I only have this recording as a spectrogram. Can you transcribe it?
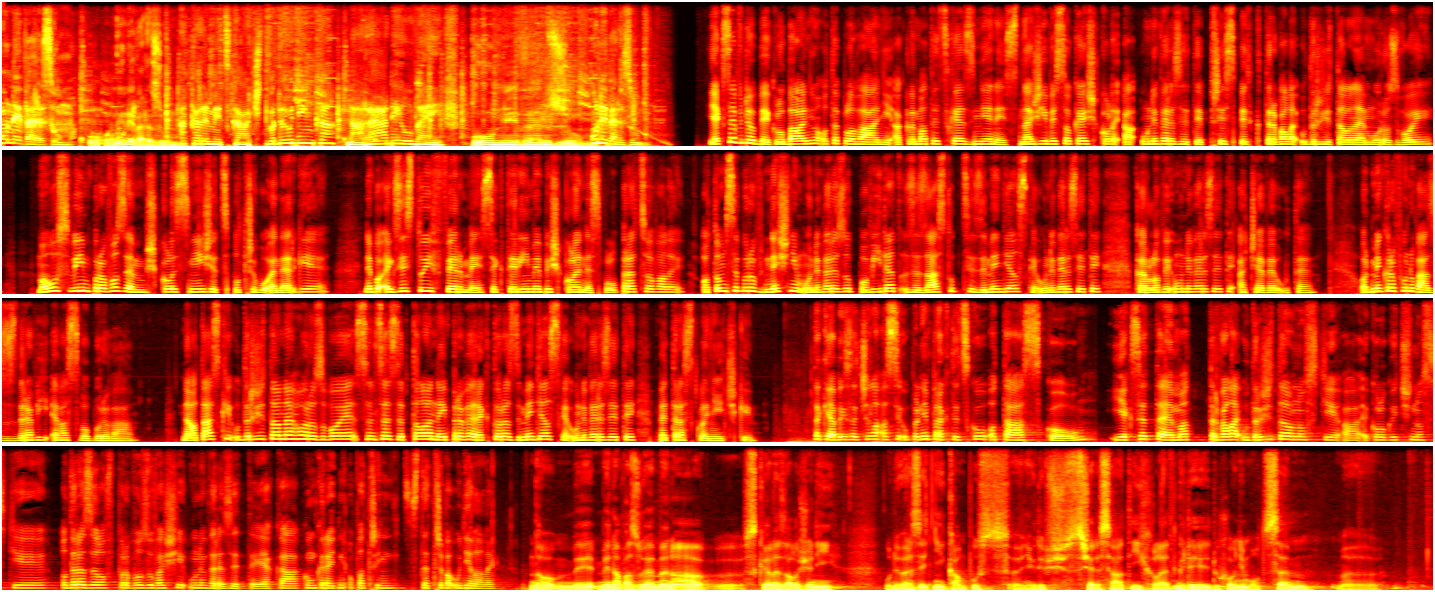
Univerzum. Univerzum. Akademická čtvrthodinka na rádiu Wave. Univerzum. Univerzum. Jak se v době globálního oteplování a klimatické změny snaží vysoké školy a univerzity přispět k trvale udržitelnému rozvoji? Mohou svým provozem školy snížit spotřebu energie? Nebo existují firmy, se kterými by školy nespolupracovaly? O tom se budu v dnešním univerzu povídat ze zástupci Zemědělské univerzity, Karlovy univerzity a ČVUT. Od mikrofonu vás zdraví Eva Svobodová. Na otázky udržitelného rozvoje jsem se zeptala nejprve rektora Zemědělské univerzity Petra Skleničky. Tak já bych začala asi úplně praktickou otázkou. Jak se téma trvalé udržitelnosti a ekologičnosti odrazilo v provozu vaší univerzity? Jaká konkrétní opatření jste třeba udělali? No, my, my navazujeme na eh, skvěle založený univerzitní kampus eh, někdy z 60. let, kdy duchovním otcem eh,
